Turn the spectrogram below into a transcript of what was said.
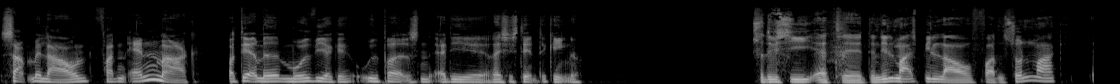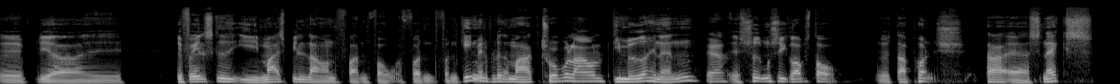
sammen med larven fra den anden mark, og dermed modvirke udbredelsen af de øh, resistente gener. Så det vil sige, at øh, den lille majsbillelarve fra den sunde mark øh, bliver, øh, bliver forelsket i majsbillelarven fra den, for, for, den, for den genmanipulerede mark. Turbolarven, De møder hinanden. ja. Øh, sød musik opstår. Øh, der er punch. Der er snacks.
